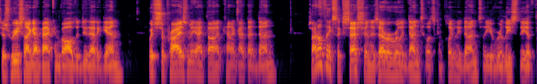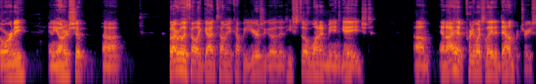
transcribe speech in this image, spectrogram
just recently I got back involved to do that again, which surprised me. I thought I'd kind of got that done. So I don't think succession is ever really done until it's completely done, until you release the authority and the ownership. Uh, but I really felt like God told me a couple years ago that He still wanted me engaged, um, and I had pretty much laid it down, Patrice.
